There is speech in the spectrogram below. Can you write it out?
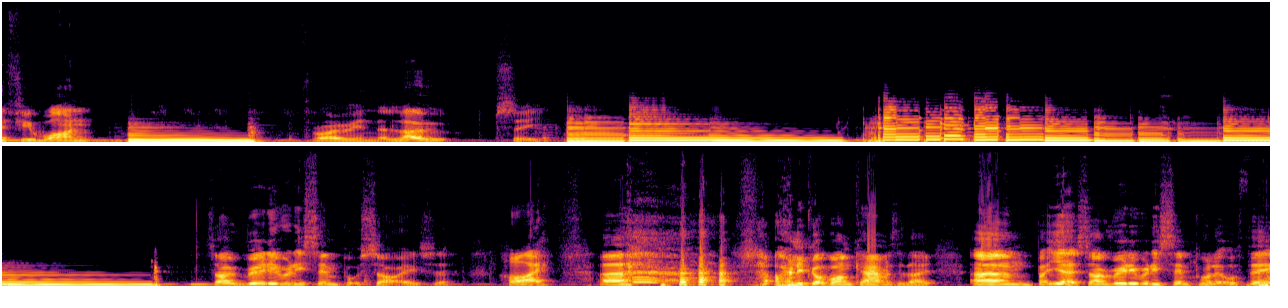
If you want, throw in the low C. So really, really simple. Sorry, so, hi. Uh, I only got one camera today. Um, but yeah, so really, really simple little thing.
